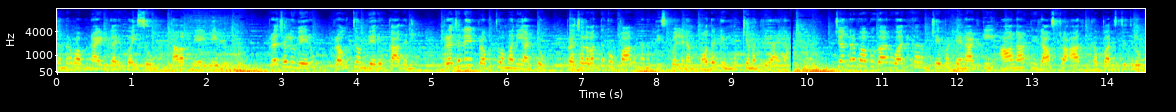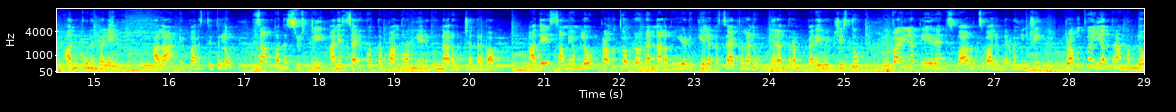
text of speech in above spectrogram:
చంద్రబాబు నాయుడు గారి వయసు నలభై ఐదేళ్ళు. ప్రజలు వేరు ప్రభుత్వం వేరు కాదని ప్రజలే ప్రభుత్వమని అంటూ ప్రజల వద్దకు పాలనను తీసుకువెళ్ళిన మొదటి ముఖ్యమంత్రి ఆయన. చంద్రబాబు గారు అధికారం చేపట్టే నాటికి ఆనాటి రాష్ట్ర ఆర్థిక పరిస్థితులు అనుకూలంగా లేవు. అలాంటి పరిస్థితుల్లో సంపద సృష్టి అనే సరికొత్త పంధాన్ని ఎన్నుకున్నారు చంద్రబాబు. అదే సమయంలో ప్రభుత్వంలో ఉన్న నలభై ఏడు కీలక శాఖలను నిరంతరం పర్యవేక్షిస్తూ ఫైళ్ళ క్లియరెన్స్ వారోత్సవాలు నిర్వహించి ప్రభుత్వ యంత్రాంగంలో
